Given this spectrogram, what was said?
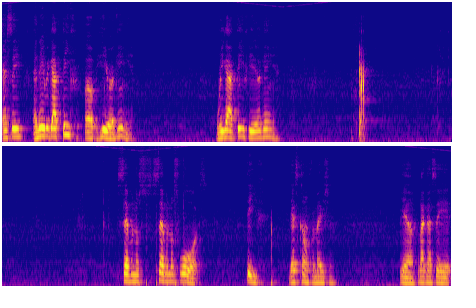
And see, and then we got thief up here again. We got thief here again. Seven of, seven of swords. Thief. That's confirmation. Yeah, like I said,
